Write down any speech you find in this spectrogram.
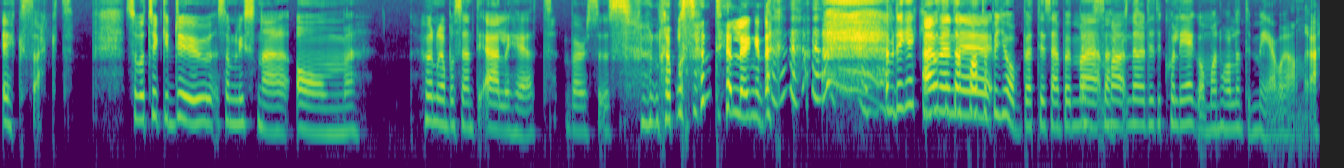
Exakt. Så vad tycker du som lyssnar om 100% i ärlighet versus 100% i lögner? Ja, men det räcker Ja, med att sitta och prata eh, på jobbet till exempel med, med, när lite kollegor, man håller inte med varandra.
